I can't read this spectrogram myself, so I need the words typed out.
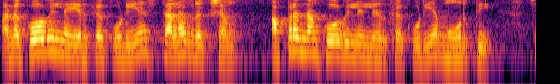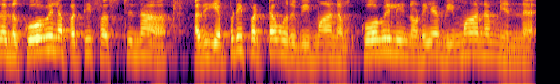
அந்த கோவிலில் இருக்கக்கூடிய ஸ்தல விரக்ஷம் அப்புறம்தான் கோவிலில் இருக்கக்கூடிய மூர்த்தி. ஸோ அந்த கோவிலை பற்றி ஃபஸ்ட்டுனா அது எப்படிப்பட்ட ஒரு விமானம்? கோவிலினுடைய விமானம் என்ன?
